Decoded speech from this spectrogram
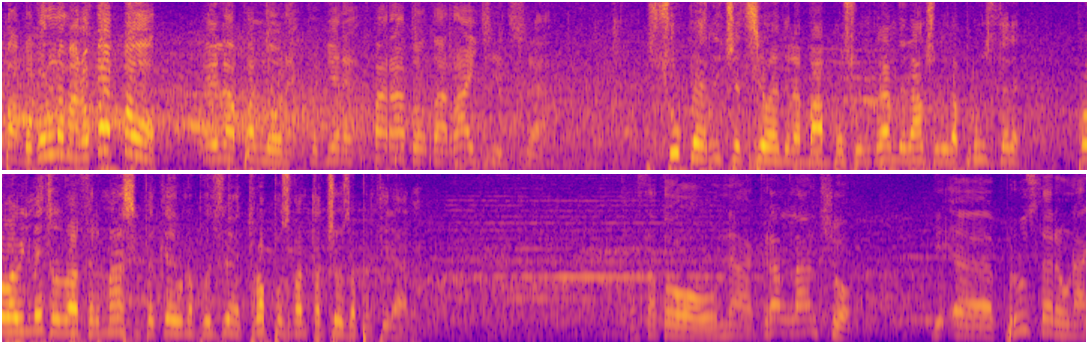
Babbo con una mano Babbo! E il pallone che viene parato da Rajcic. Super ricezione della Babbo su un grande lancio della Pruster probabilmente doveva fermarsi perché era una posizione troppo svantaggiosa per tirare è stato un gran lancio di eh, Pruster, una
